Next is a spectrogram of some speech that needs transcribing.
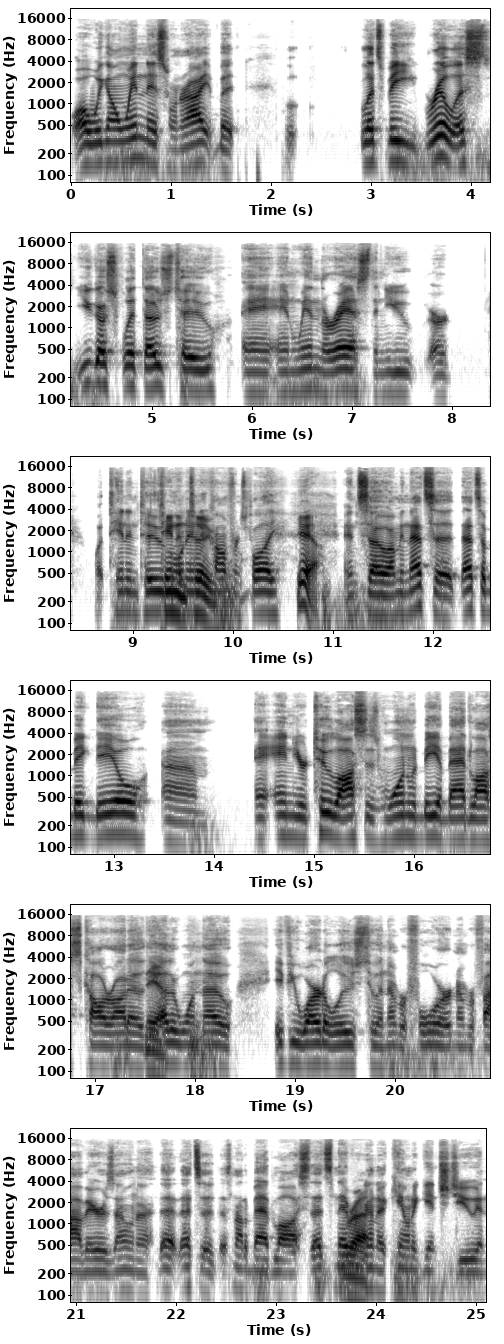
well, we're gonna win this one, right? But let's be realists. You go split those two and, and win the rest, and you are what ten and two 10 going and into two. conference play. Yeah, And so, I mean, that's a that's a big deal. Um, and, and your two losses, one would be a bad loss to Colorado. The Yeah. other one, though, if you were to lose to a number four or number five Arizona, that that's a that's not a bad loss. That's never Right. going to count against you in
